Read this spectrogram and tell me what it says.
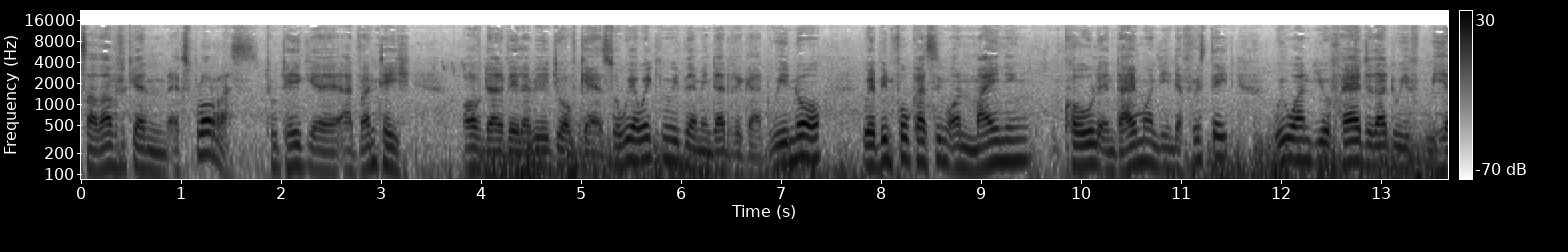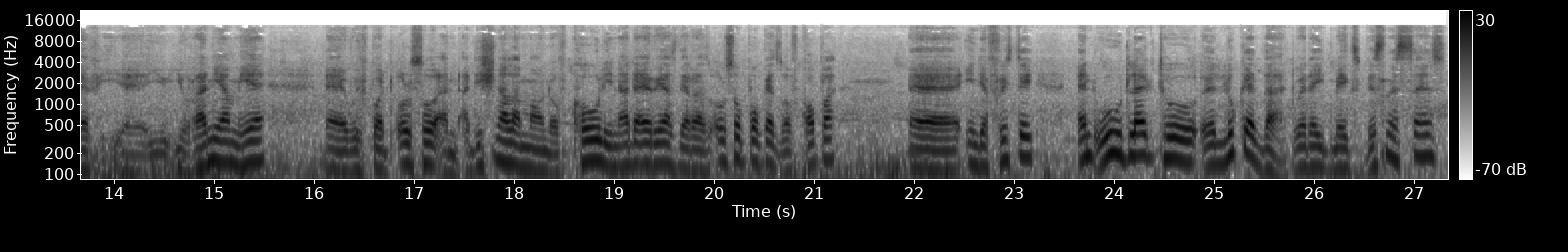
South African explorers to take advantage of the availability of gas. So we are working with them in that regard. We know we have been focusing on mining coal and diamond in the Free State. We want you've heard that we we have uh, uranium here. Uh, we've got also an additional amount of coal in other areas. There are also pockets of copper uh, in the Free State, and we would like to uh, look at that whether it makes business sense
